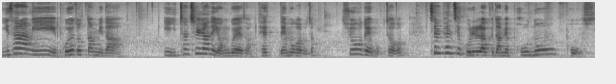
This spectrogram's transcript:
이 사람이 보여줬답니다. 이 2007년의 연구에서 대, 네모가로죠. 쇼우드의 목적어. 침팬치, 고릴라, 그 다음에 보노 보스.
